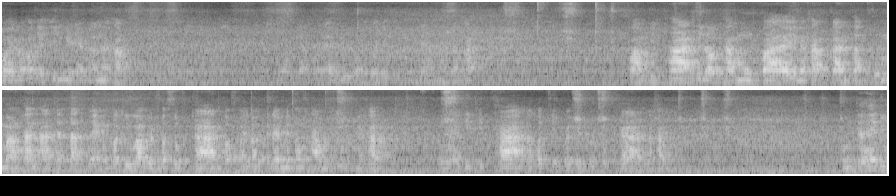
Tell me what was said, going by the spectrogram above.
บ่อยๆเราก็จะชินกับอย่างนั้นนะครับ เราจับอะไรบ่อยๆก็จะชินอย่างนั้นนะครับ ความผิดพลาดที่เราทำลงไปนะครับ การตัดผมบางท่านอาจจะตัดแหว่งก็ถือว่าเป็นประสบการณ์ต่อไปเราจะได้ไม่ต้องทำอีกนะครับ ตรงไหนที่ผิดพลาดเราก็เก็บไว้เป็นประสบการณ์นะครับ ผมจะให้ดู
